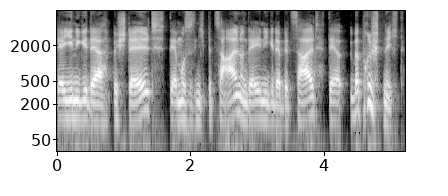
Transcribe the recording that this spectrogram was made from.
Derjenige, der bestellt, der muss es nicht bezahlen und derjenige, der bezahlt, der überprüft nicht.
